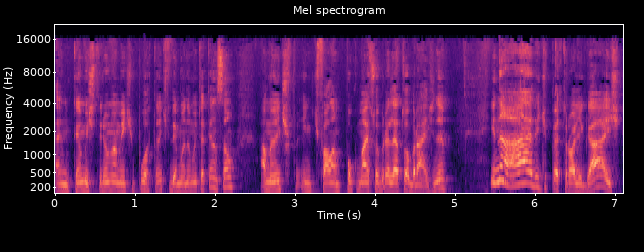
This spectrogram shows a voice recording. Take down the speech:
é um tema extremamente importante que demanda muita atenção. Amanhã a gente fala um pouco mais sobre a Eletrobras. Né? E na área de petróleo e gás,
